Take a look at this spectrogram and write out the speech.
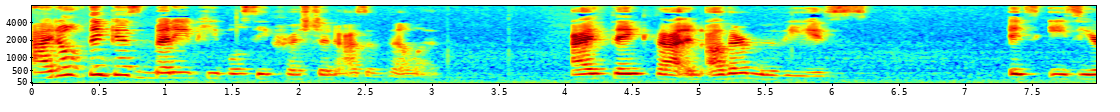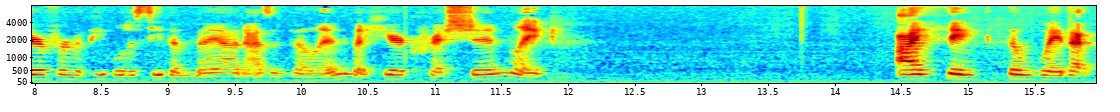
I don't think as many people see Christian as a villain. I think that in other movies, it's easier for people to see the man as a villain, but here Christian, like, I think the way that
